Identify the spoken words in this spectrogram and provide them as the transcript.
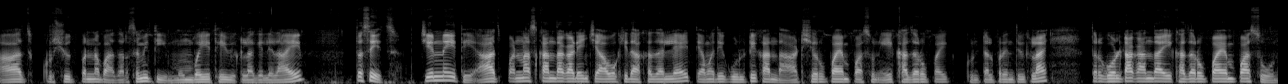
आज कृषी उत्पन्न बाजार समिती मुंबई येथे विकला गेलेला आहे. तसेच चेन्नई येथे आज पन्नास कांदा गाड्यांची आवक ही दाखल झालेली आहे. त्यामध्ये गोलटी कांदा आठशे रुपयांपासून एक हजार रुपये क्विंटलपर्यंत विकला आहे. तर गोल्टा कांदा एक हजार रुपयांपासून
